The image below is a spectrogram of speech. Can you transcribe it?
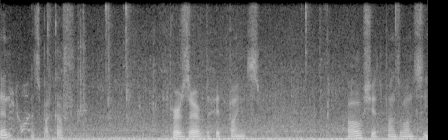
Went let's back off. Preserve the hit points. Oh shit, Panzer 1C.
